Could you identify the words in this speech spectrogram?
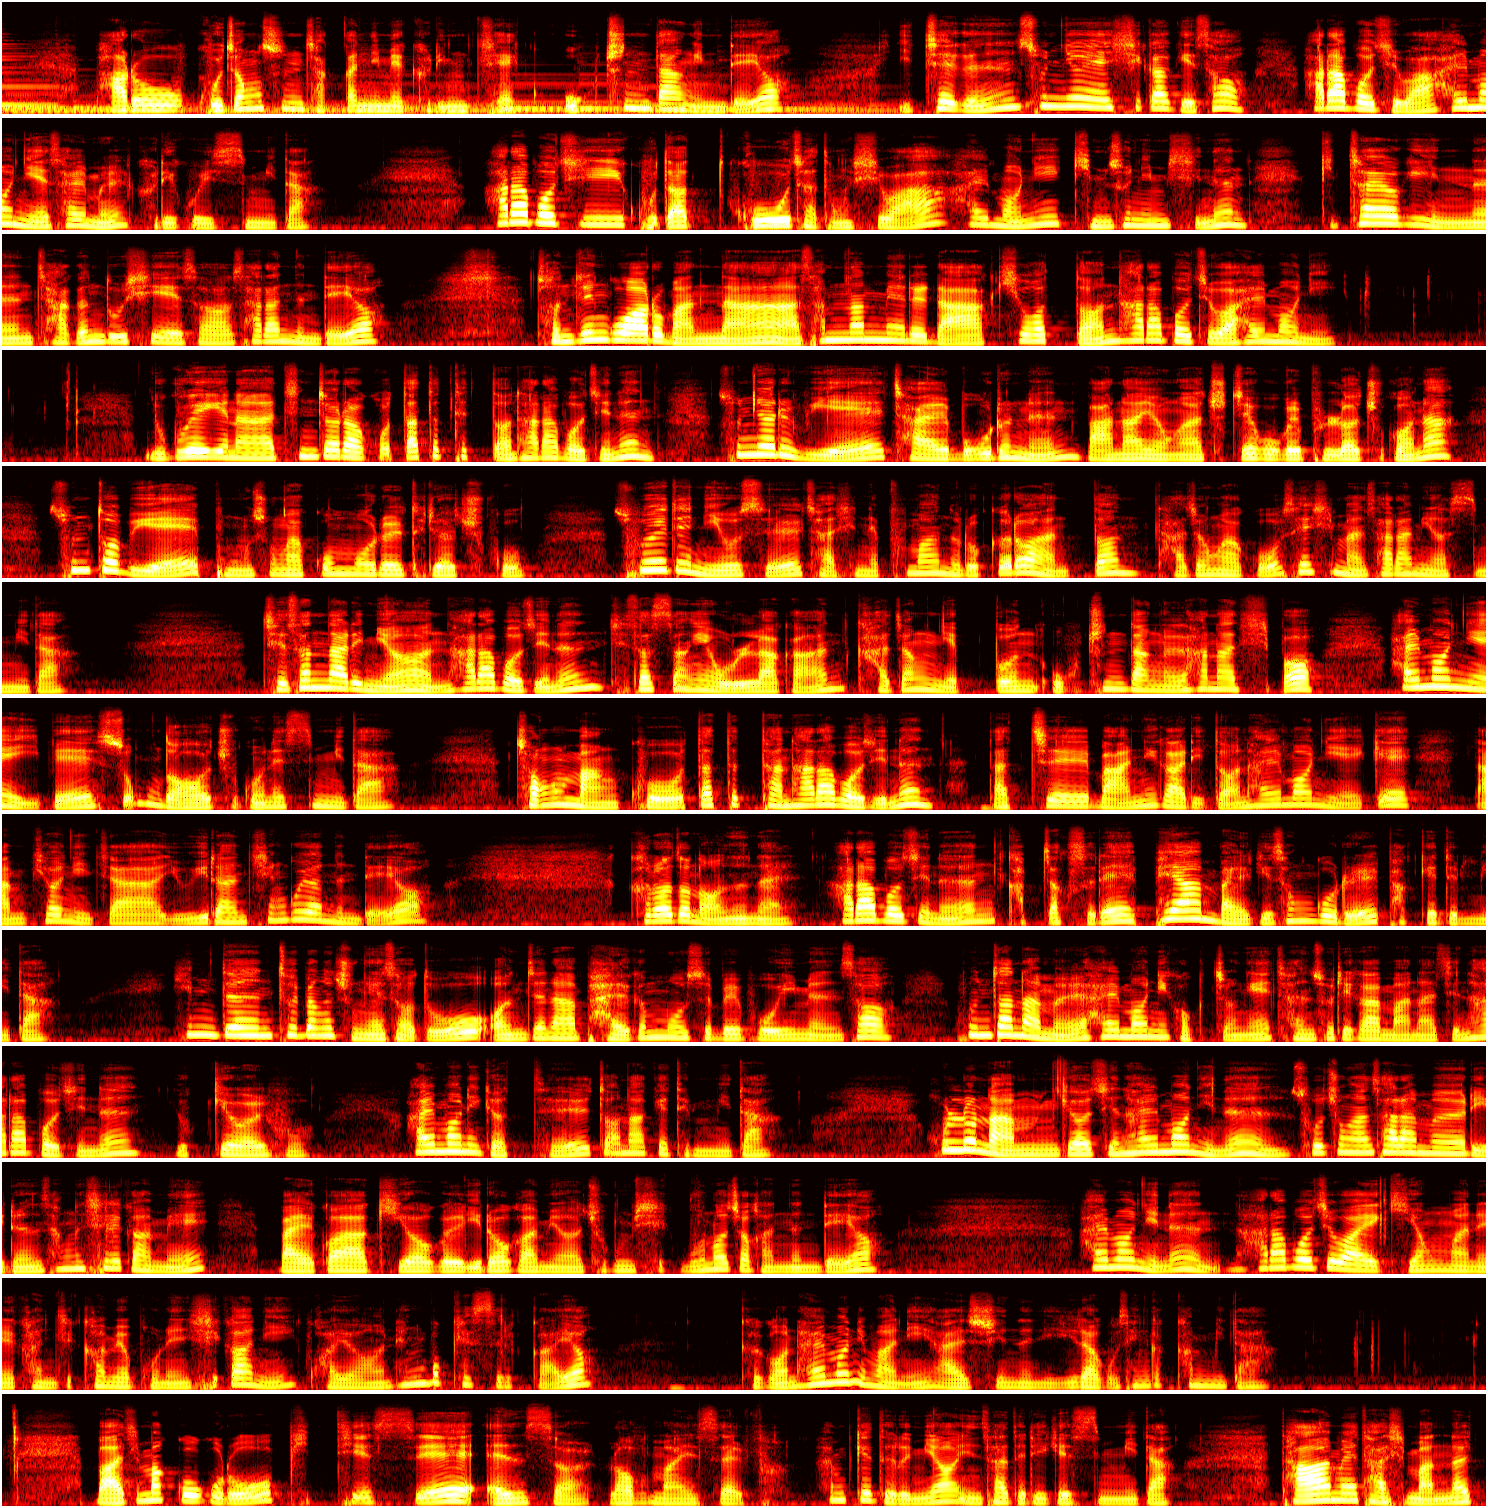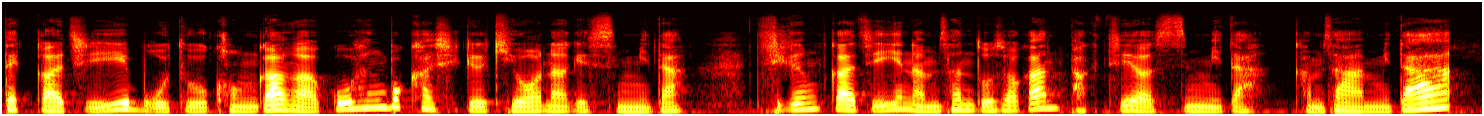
바로 고정순 작가님의 그림책 옥춘당인데요. 이 책은 손녀의 시각에서 할아버지와 할머니의 삶을 그리고 있습니다. 할아버지 고다, 고자동 씨와 할머니 김수님 씨는 기차역이 있는 작은 도시에서 살았는데요. 전쟁고아로 만나 삼남매를 낳아 키웠던 할아버지와 할머니. 누구에게나 친절하고 따뜻했던 할아버지는 손녀를 위해 잘 모르는 만화 영화 주제곡을 불러주거나 손톱 위에 봉숭아 꽃모를 들여주고 소외된 이웃을 자신의 품 안으로 끌어안던 다정하고 세심한 사람이었습니다. 제삿날이면 할아버지는 제사상에 올라간 가장 예쁜 옥춘당을 하나 집어 할머니의 입에 쏙 넣어주곤 했습니다. 정 많고 따뜻한 할아버지는 낯을 많이 가리던 할머니에게 남편이자 유일한 친구였는데요. 그러던 어느 날 할아버지는 갑작스레 폐암 말기 선고를 받게 됩니다. 힘든 투병 중에서도 언제나 밝은 모습을 보이면서 혼자 남을 할머니 걱정에 잔소리가 많아진 할아버지는 6개월 후 할머니 곁을 떠나게 됩니다. 홀로 남겨진 할머니는 소중한 사람을 잃은 상실감에 말과 기억을 잃어가며 조금씩 무너져 갔는데요. 할머니는 할아버지와의 기억만을 간직하며 보낸 시간이 과연 행복했을까요? 그건 할머니만이 알 수 있는 일이라고 생각합니다. 마지막 곡으로 BTS의 Answer, Love Myself 함께 들으며 인사드리겠습니다. 다음에 다시 만날 때까지 모두 건강하고 행복하시길 기원하겠습니다. 지금까지 남산도서관 박지혜였습니다. 감사합니다.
